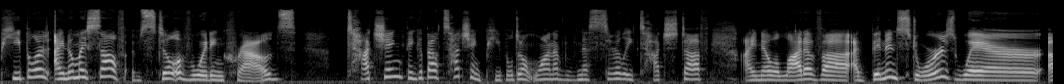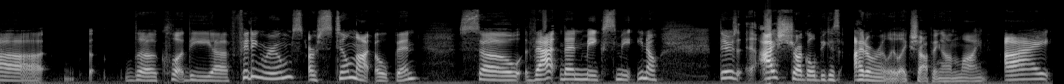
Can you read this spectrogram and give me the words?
people are, I know myself, I'm still avoiding crowds. Touching, think about touching. People don't want to necessarily touch stuff. I know a lot of, uh, I've been in stores where, uh, the cl- the uh, fitting rooms are still not open, so that then makes me, you know, there's I struggle because I don't really like shopping online. I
